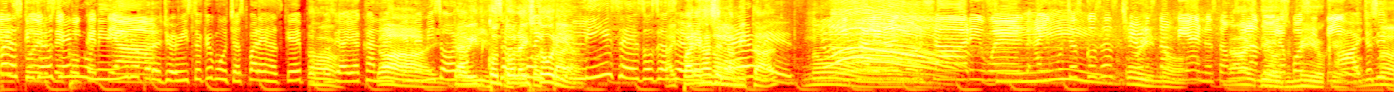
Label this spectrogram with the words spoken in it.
pero es que yo no estoy en ningún idilio, coquetear. pero yo he visto que muchas parejas que de pronto Ah. sí hay acá en la, en la emisora David contó son la muy historia. felices, o sea, Hay se parejas ven en la mitad. chéveres. No. Y salen a almorzar y vuelven. Hay muchas cosas chéveres Uy, no. también. No estamos Ay, hablando de Dios lo mío, positivo. Ay, yo sí, No.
